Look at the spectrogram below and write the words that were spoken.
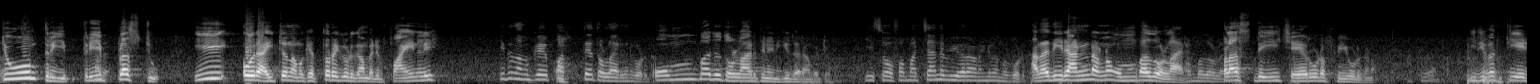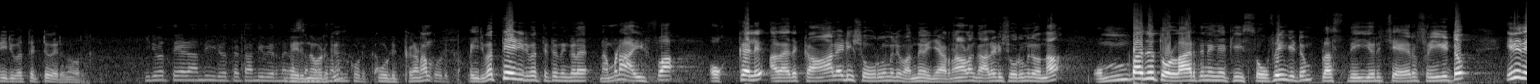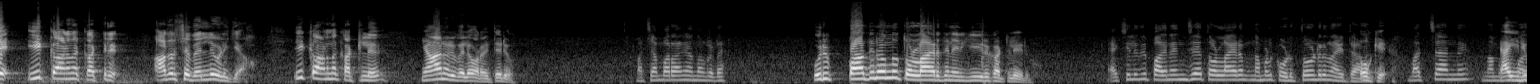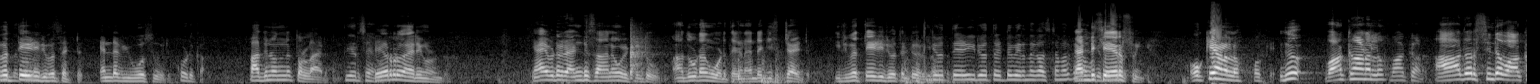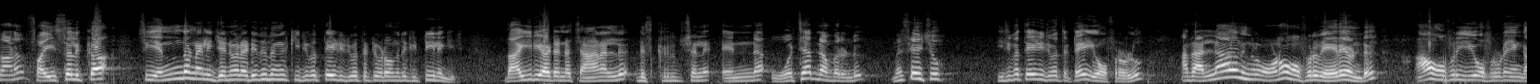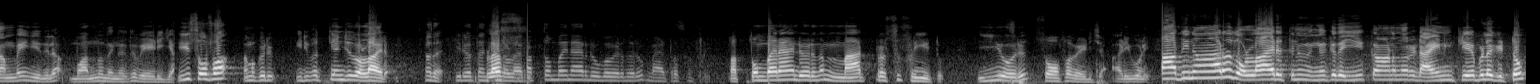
ടൂവും ത്രീയും ത്രീ പ്ലസ് ടു ഈ ഒരു ഐറ്റം നമുക്ക് എത്ര രൂപയ്ക്ക് കൊടുക്കാൻ പറ്റും? ഫൈനലി ഇത് നമുക്ക് പത്തേ തൊള്ളായിരത്തിന് കൊടുക്കാം. ഒമ്പത് തൊള്ളായിരത്തിന് എനിക്ക് തരാൻ പറ്റും. ഈ സോഫ മച്ചാന്റെ വ്യൂവർ ആണെങ്കിൽ നമുക്ക് കൊടുക്കാം. അതായത് ഈ രണ്ടെണ്ണം ഒമ്പത് തൊള്ളായിരം. പ്ലസ് ഈ ചെയർ കൂടെ ഫ്രീ കൊടുക്കണം. ഇരുപത്തിയേഴ് ഇരുപത്തെട്ട് വരുന്നവർക്ക്. ഇരുപത്തേഴാം തീയതി ഇരുപത്തെട്ടാം തീയതി വരുന്ന വരുന്നവർക്ക് കൊടുക്കണം. കൊടുക്കാം. അപ്പോൾ ഇരുപത്തേഴ് ഇരുപത്തെട്ട് നിങ്ങൾ നമ്മുടെ ഐഫ ഒക്കൽ അതായത് കാലടി ഷോറൂമിൽ വന്നു കഴിഞ്ഞാൽ എറണാകുളം കാലടി ഷോറൂമിൽ വന്നാൽ ഒമ്പത് തൊള്ളായിരത്തിന് നിങ്ങൾക്ക് ഈ സോഫയും കിട്ടും. പ്ലസ് ദേ ഈ ഒരു ചെയർ ഫ്രീ കിട്ടും. ഇനി ദേ ഈ കാണുന്ന കട്ടിൽ ആദർശ വെല്ലുവിളിക്കുക ഈ കാണുന്ന കട്ടിൽ ഞാനൊരു വില പറയും തരുമോ മച്ചാൻ പറഞ്ഞാൽ നോക്കട്ടെ. ഒരു പതിനൊന്ന് തൊള്ളായിരത്തിന് എനിക്ക് ഈ ഒരു കട്ടിൽ തരും. ആക്ച്വലി ഇത് പതിനഞ്ച് തൊള്ളായിരം നമ്മൾ കൊടുത്തോണ്ടിരുന്ന ഐറ്റാണ് ഓക്കെ. മച്ചാന് ഞാൻ ഇരുപത്തേഴ് ഇരുപത്തെട്ട് എന്റെ വ്യൂവേഴ്സ് വരും. കൊടുക്കാം. പതിനൊന്ന് തൊള്ളായിരത്തി തീർച്ചയായും. വേറൊരു കാര്യങ്ങളുണ്ട്. ഞാൻ ഇവിടെ രണ്ട് സാധനം ഇട്ടിട്ട് പോകും. അതുകൂടെ അങ്ങ് കൊടുത്തേക്കണം എന്റെ ഗിഫ്റ്റായിട്ട് ഇരുപത്തേഴ് ഇരുപത്തെട്ട് വരും ഇരുപത്തേഴ് ഇരുപത്തെട്ട് വരുന്ന കസ്റ്റമർ രണ്ട് ചെയർ ഫ്രീ ഓക്കെ ആണല്ലോ? ഓക്കെ ഇത് വാക്കാണല്ലോ? വാക്കാണ്. ആദർശിന്റെ വാക്കാണ് ഫൈസൽക്ക സി എന്തുണ്ടെങ്കിലും ജെനുവൽ ആയിട്ട് ഇത് നിങ്ങൾക്ക് ഇരുപത്തേഴ് ഇരുപത്തെട്ട് ഇവിടെ വന്നിട്ട് കിട്ടിയില്ലെങ്കിൽ ധൈര്യമായിട്ട് എന്റെ ചാനലിൽ ഡിസ്ക്രിപ്ഷനിൽ എന്റെ വാട്സാപ്പ് നമ്പർ ഉണ്ട്. മെസ്സേജ് അയച്ചോ. ഇരുപത്തേഴ് ഇരുപത്തെട്ടേ ഈ ഓഫറുള്ളൂ അതല്ലാതെ നിങ്ങൾ ഓണം ഓഫർ വേറെയുണ്ട് ആ ഓഫർ ഈ ഓഫറോടെ ഞാൻ കമ്പൈൻ ചെയ്തില്ല. വന്ന് നിങ്ങൾക്ക് മേടിക്കാം. ഈ സോഫ നമുക്കൊരു ഇരുപത്തിയഞ്ച് തൊള്ളായിരം. അതെ പത്തൊമ്പതിനായിരം രൂപ വരുന്ന ഒരു മാട്രസ് ഫ്രീ പത്തൊമ്പതിനായിരം രൂപ വരുന്ന മാട്രസ് ഫ്രീ കിട്ടും. ഈ ഒരു സോഫ മേടിച്ച. അടിപൊളി. പതിനാറ് തൊള്ളായിരത്തിന് നിങ്ങൾക്ക് ഈ കാണുന്ന ഒരു ഡൈനിങ് ടേബിൾ കിട്ടും.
